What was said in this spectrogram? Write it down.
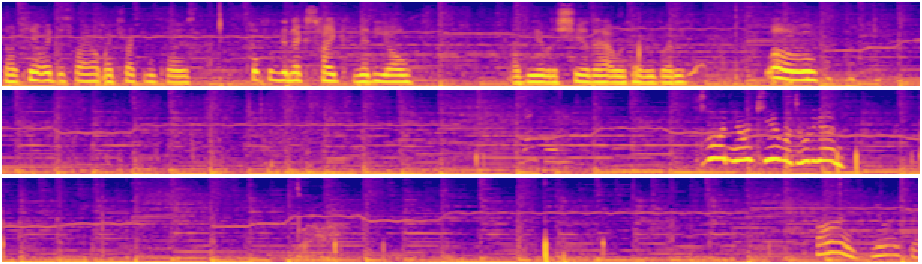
So I can't wait to try out my trekking poles. Hopefully the next hike video, I'll be able to share that with everybody. Whoa! Come on, you're on camera. Do it again. Fine, you like that.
